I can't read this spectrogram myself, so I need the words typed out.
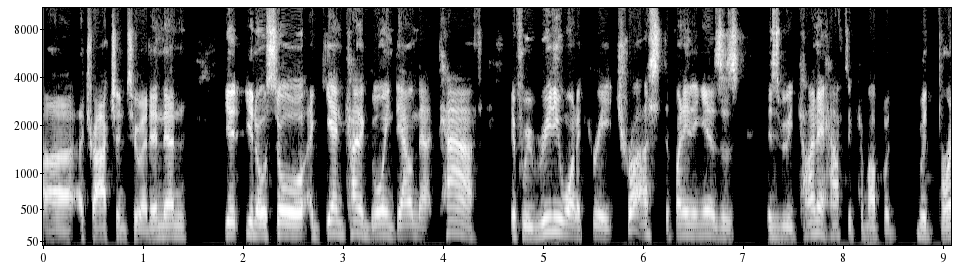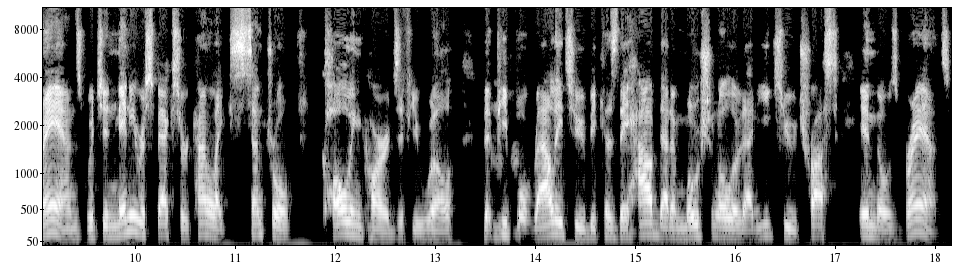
uh, attraction to it. And then you, you know so again kind of going down that path if we really want to create trust the funny thing is is is we kind of have to come up with with brands which in many respects are kind of like central calling cards if you will that mm-hmm. people rally to because they have that emotional or that eq trust in those brands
